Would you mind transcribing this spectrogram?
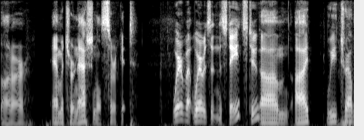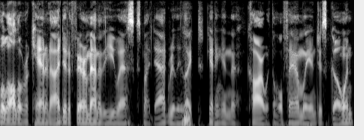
on our amateur national circuit. Where about where was it in the states too? Um, I we traveled all over Canada. I did a fair amount of the U.S. because my dad really liked getting in the car with the whole family and just going.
